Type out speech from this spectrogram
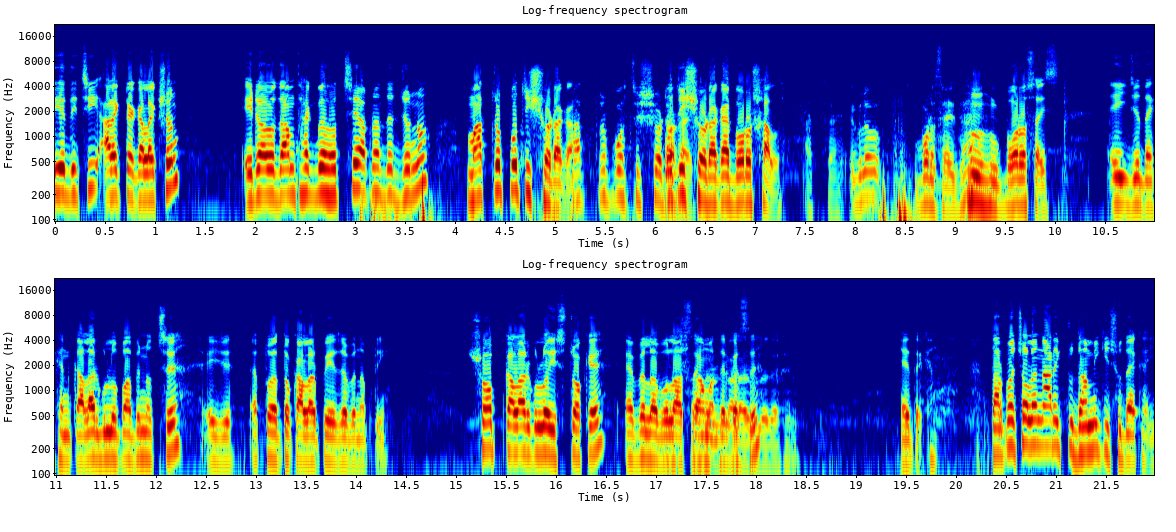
দিয়ে দিচ্ছি আরেকটা কালেকশন এটারও দাম থাকবে হচ্ছে আপনাদের জন্য মাত্র পঁচিশশো টাকা। মাত্র পঁচিশশো পঁচিশশো টাকায় বড় শাল। আচ্ছা এগুলো বড় সাইজ হ্যাঁ? হুম বড় সাইজ এই যে দেখেন কালারগুলো পাবেন হচ্ছে এই যে এত এত কালার পেয়ে যাবেন আপনি। সব কালারগুলো স্টকে অ্যাভেলেবল আছে আমাদের কাছে। এই দেখেন। তারপর চলেন আর একটু দামি কিছু দেখাই।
